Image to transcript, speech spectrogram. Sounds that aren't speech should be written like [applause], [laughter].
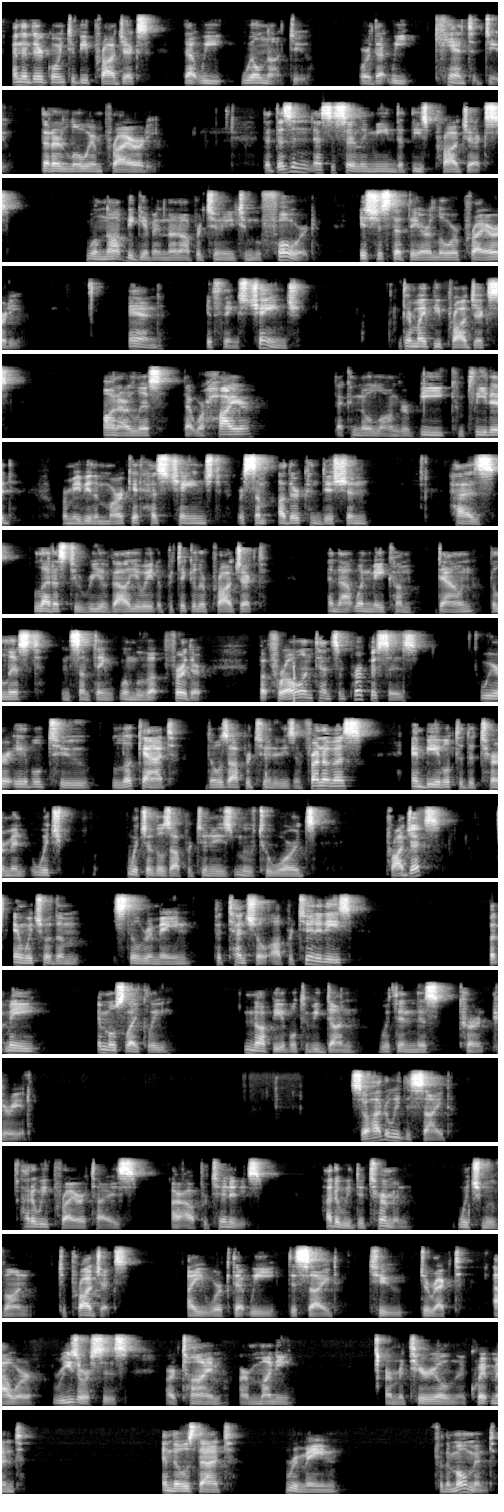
And then there are going to be projects that we will not do or that we can't do that are low in priority. That doesn't necessarily mean that these projects will not be given an opportunity to move forward. It's just that they are lower priority. And if things change, there might be projects on our list that were higher that can no longer be completed, or maybe the market has changed, or some other condition has led us to reevaluate a particular project, and that one may come down the list and something will move up further. But for all intents and purposes, we are able to look at those opportunities in front of us and be able to determine which which of those opportunities move towards projects and which of them still remain potential opportunities but may and most likely not be able to be done within this current period. So, how do we decide? How do we prioritize our opportunities? How do we determine which move on to projects, i.e., work that we decide to direct our resources, our time, our money, our material and equipment, and those that remain for the moment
